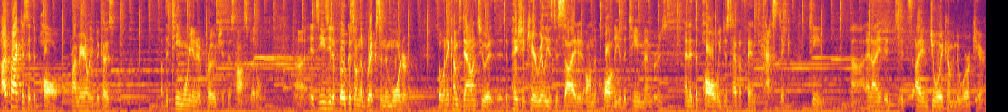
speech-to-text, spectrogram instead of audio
I practice at DePaul primarily because of the team-oriented approach at this hospital. Uh, it's easy to focus on the bricks and the mortar but when it comes down to it, the patient care really is decided on the quality of the team members. And at DePaul, we just have a fantastic team uh, and I, it, it's, I enjoy coming to work here.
